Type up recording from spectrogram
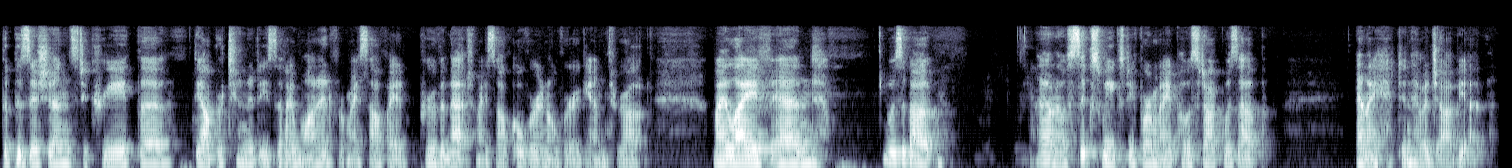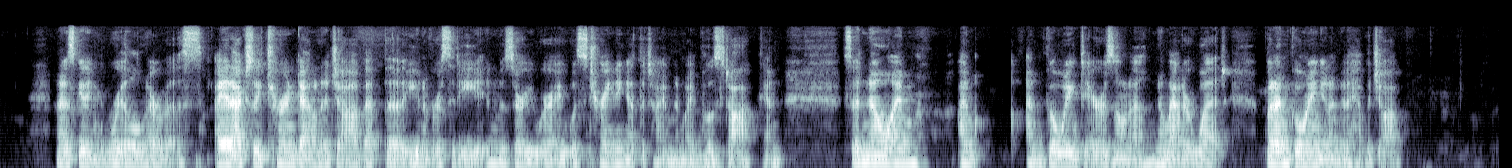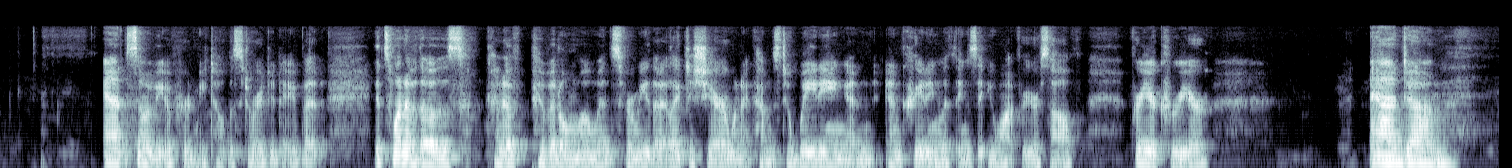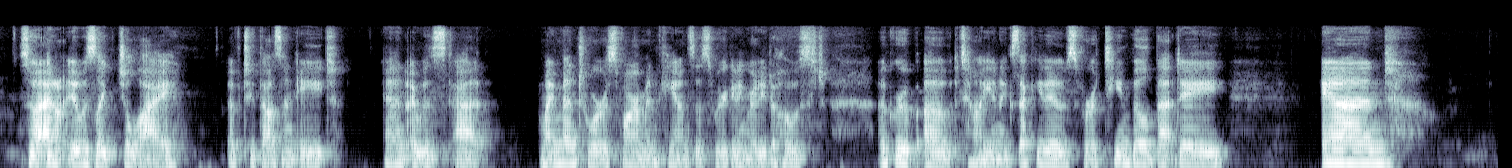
the positions, to create the, the opportunities that I wanted for myself. I had proven that to myself over and over again throughout my life. And it was about I don't know, six weeks before my postdoc was up. and I didn't have a job yet. And I was getting real nervous. I had actually turned down a job at the university in Missouri where I was training at the time in my mm-hmm. postdoc and said, no, I'm, I'm, I'm going to Arizona no matter what, but I'm going and I'm going to have a job. And some of you have heard me tell the story today, but it's one of those kind of pivotal moments for me that I like to share when it comes to waiting and, and creating the things that you want for yourself, for your career. And um, so I don't, it was like July of 2008. And I was at my mentor's farm in Kansas. We were getting ready to host a group of Italian executives for a team build that day. And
